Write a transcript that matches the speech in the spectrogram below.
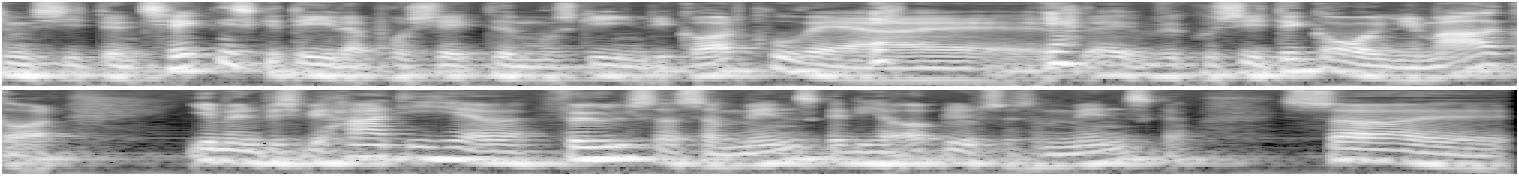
kan man sige, den tekniske del af projektet måske egentlig godt kunne være, ja. Ja. Øh, vi kunne sige, det går egentlig meget godt, jamen hvis vi har de her følelser som mennesker, de her oplevelser som mennesker, så, øh,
